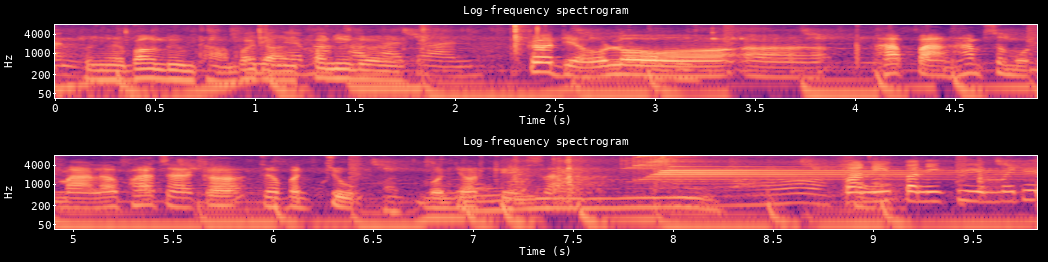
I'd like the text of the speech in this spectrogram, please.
รย์เป็นไงบ้างลืมถามพระอาจารย์ป็นข้อไงนี้บ้างเลยคะพระอาจารย์ก็เดี๋ยวรออ่าพระปางห้ามสมุดมาแล้วพระอาจารย์ก็จะบรรจุบนยอดเกศาอืมอ๋อ ตอนนี้ตอนนี้คือไม่ได้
